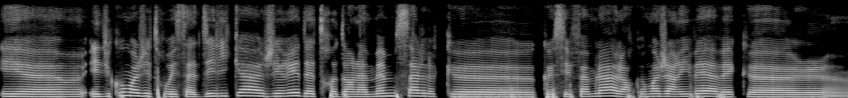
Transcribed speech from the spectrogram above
Et, euh, et, du coup, moi, j'ai trouvé ça délicat à gérer d'être dans la même salle que, que ces femmes-là, alors que moi, j'arrivais avec, euh,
